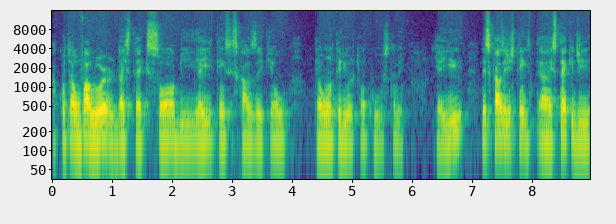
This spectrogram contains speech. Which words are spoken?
a, o valor da stack sobe, e aí tem esses casos aí que é o, até o anterior, que é um custo também. E aí, nesse caso, a gente tem a stack de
